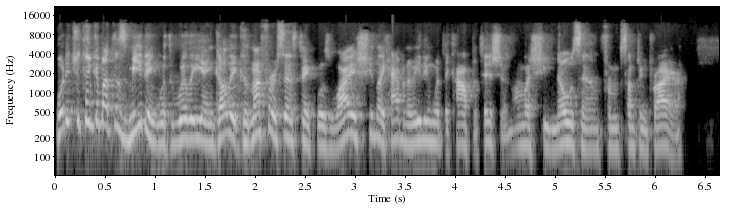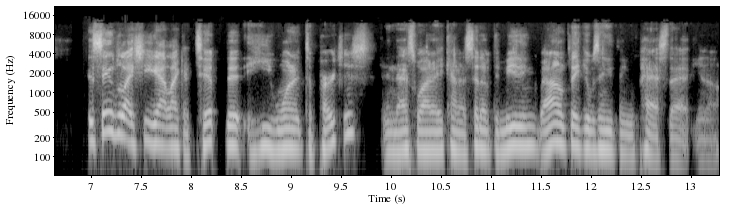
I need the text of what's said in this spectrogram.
What did you think about this meeting with Willie and Gully? Because my first instinct was, why is she like having a meeting with the competition unless she knows him from something prior? it seems like she got like a tip that he wanted to purchase, and that's why they kind of set up the meeting. But I don't think it was anything past that, you know.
